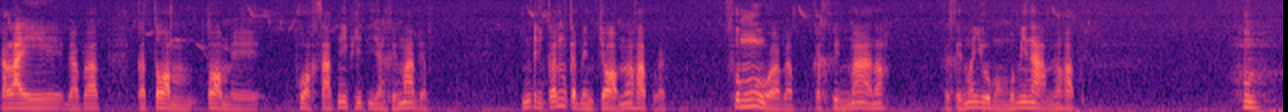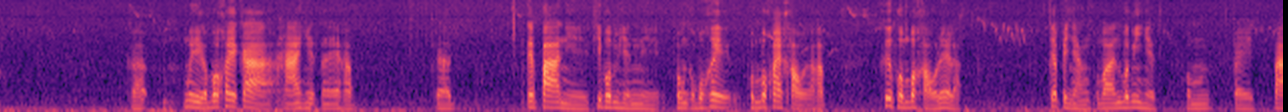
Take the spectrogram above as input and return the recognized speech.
กระไลแบบว่ากระต้อมต้อมไอ้พวกสัตว์มีพิษอีหยังขึ้นมาแบบ มันเป็นก้อนก็เป็นจอมเนาะครับก็ซุ่มงูแบบก็ขึ้นมาเนาะก็ขึ้นมาอยู่หม่องบ่มีน้ำเนาะครับ ก็มื้อนี้ก็บ่ค่อยกล้าหาเห็ดปานใดครับก็แต่ปลานี่ที่ผมเห็นนี่ ผมก็บ่เคยผมบ่ค่อยเข้าครับ คือผมบ่เข้าเลยล่ะจะเป็นหยังผมว่ามันบ่มีเห็ดผมไปปลา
